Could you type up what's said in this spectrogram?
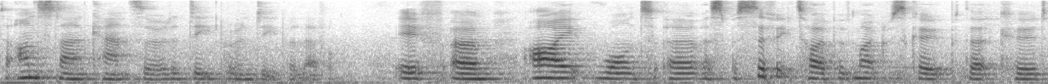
to understand cancer at a deeper and deeper level. If um, I want uh, a specific type of microscope that could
